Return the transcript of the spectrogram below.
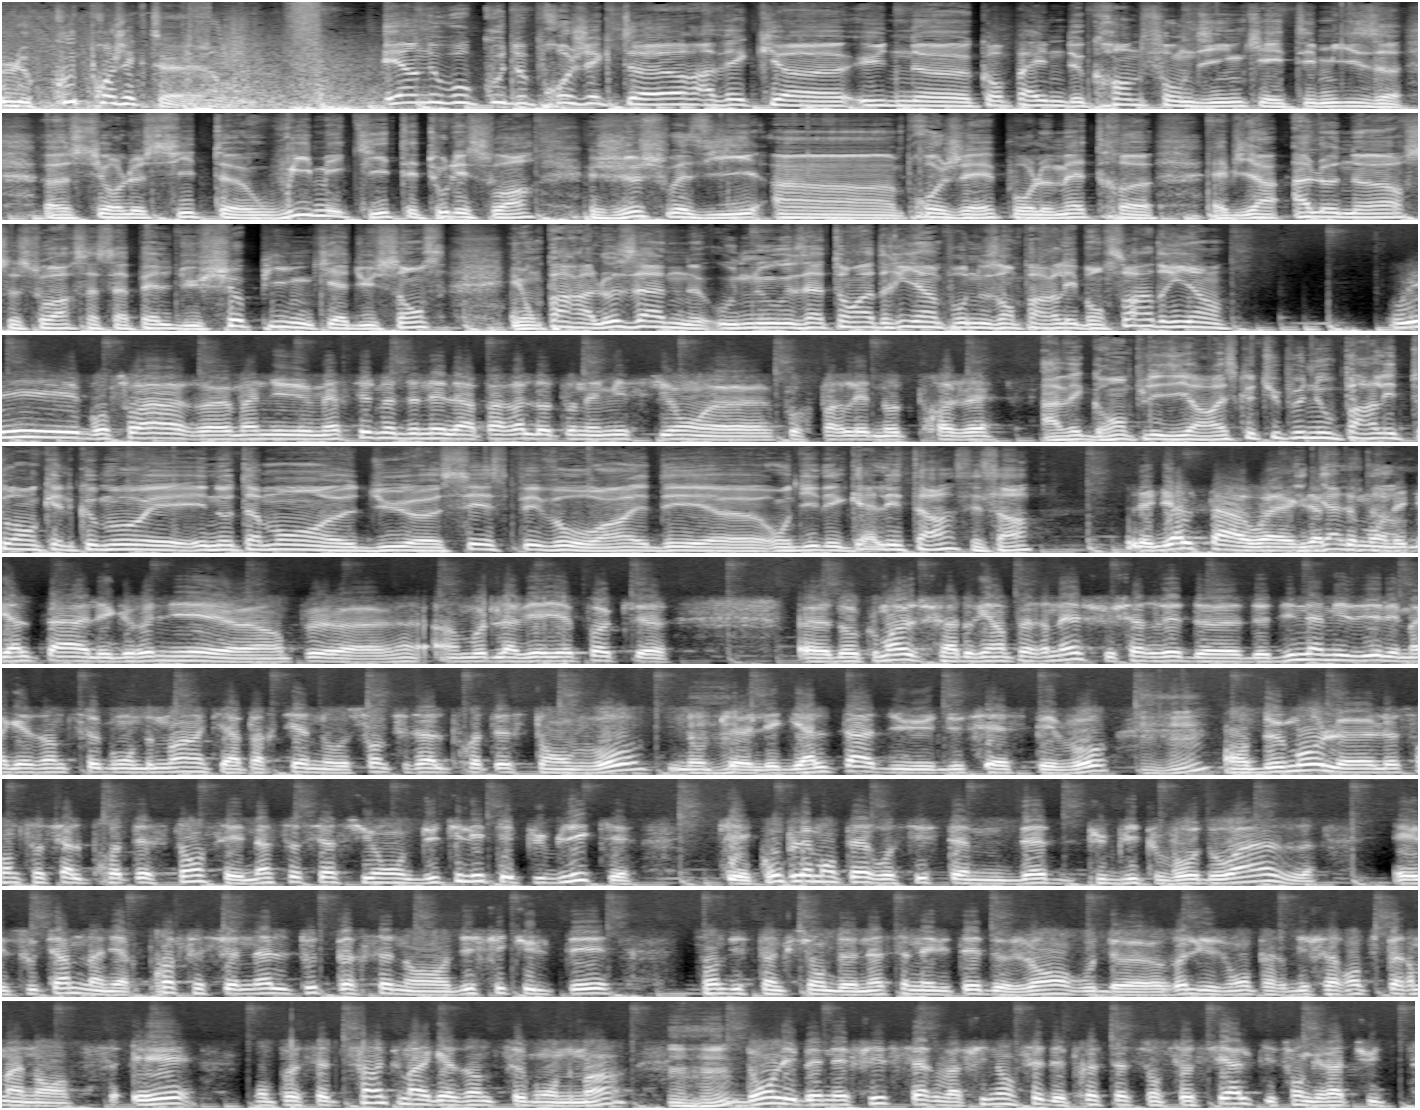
Le coup de projecteur. Et un nouveau coup de projecteur avec euh, une euh, campagne de crowdfunding qui a été mise euh, sur le site We Make It. Et tous les soirs, je choisis un projet pour le mettre eh bien à l'honneur. Ce soir, ça s'appelle du shopping qui a du sens. Et on part à Lausanne où nous attend Adrien pour nous en parler. Bonsoir Adrien. Oui, bonsoir euh, Manu. Merci de me donner la parole dans ton émission euh, pour parler de notre projet. Avec grand plaisir. Est-ce que tu peux nous parler de toi en quelques mots et, et notamment euh, du euh, CSP Vaud, hein, des, on dit des Galetas, c'est ça? Les Galta, ouais, Les exactement. Les Galta, les greniers, un peu un mot de la vieille époque. Euh, donc moi, je suis Adrien Pernet, je suis chargé de, de dynamiser les magasins de seconde main qui appartiennent au Centre social protestant Vaud, donc Mhm. euh, les Galta du, du CSP Vaud. En deux mots, le, le Centre social protestant, c'est une association d'utilité publique qui est complémentaire au système d'aide publique vaudoise et soutient de manière professionnelle toute personne en difficulté sans distinction de nationalité, de genre ou de religion par différentes permanences. Et on possède cinq magasins de seconde main Mhm. dont les bénéfices servent à financer des prestations sociales qui sont gratuites.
